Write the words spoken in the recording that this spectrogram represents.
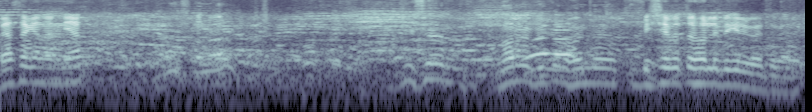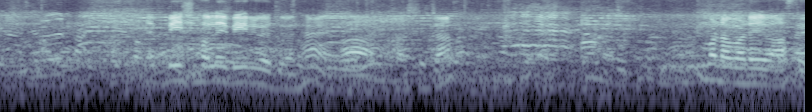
বেচা কেনা নিয়ে কিসের ঘরের ভিতর হইলে? বিশের ভেতর হলে বিক্রি করে দেবেন। বিশ হলে বিক্রি করে দেবেন হ্যাঁ? এই খাসিটা মোটামুটি আছে।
